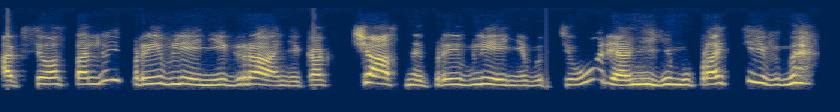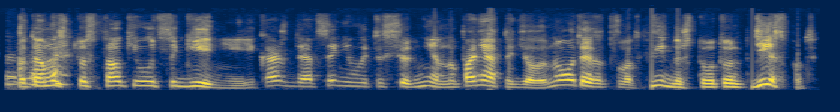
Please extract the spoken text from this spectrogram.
А все остальные проявления и грани, как частные проявления вот теории, они ему противны. Потому что сталкиваются гении, и каждый оценивает и все. Не, ну, понятное дело, ну, вот этот вот, видно, что вот он деспот,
